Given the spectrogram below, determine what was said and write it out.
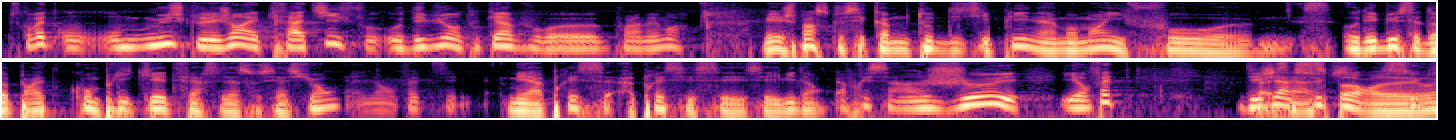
Parce qu'en fait, on, on muscle les gens à être créatifs au, début en tout cas pour, euh, pour la mémoire. Mais je pense que c'est comme toute discipline. À un moment, il faut. euh, au début, ça doit paraître compliqué de faire ces associations, Et non, en fait, c'est- mais après, c'est- après, c'est- évident. après c'est un jeu et, et en fait déjà Bah, ceux, sport, qui, euh, ceux,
